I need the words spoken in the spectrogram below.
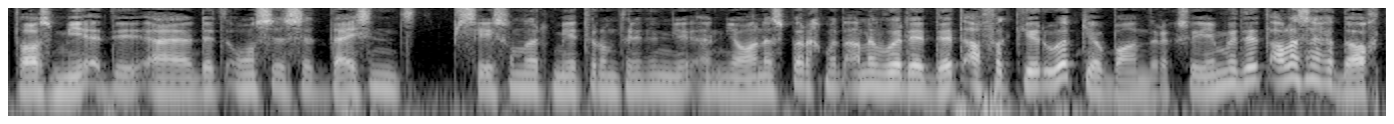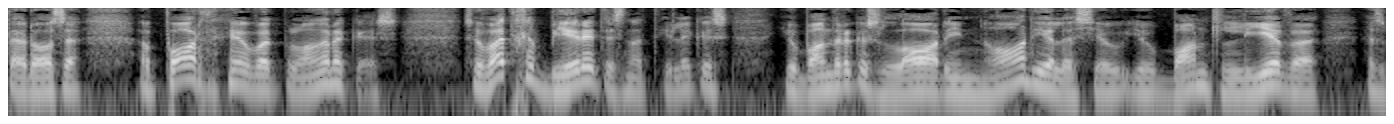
daar's meer die, uh, dit ons is 1600 meter omtrent in, in Johannesburg. Met ander woorde dit affekteer ook jou banddruk. So jy moet dit alles in gedagte hou. Daar's 'n 'n paar dinge wat belangrik is. So wat gebeur het is natuurlik is jou banddruk is laag. Die nadeel is jou jou bandlewe is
